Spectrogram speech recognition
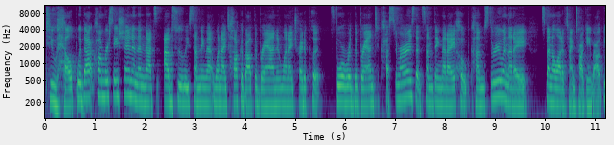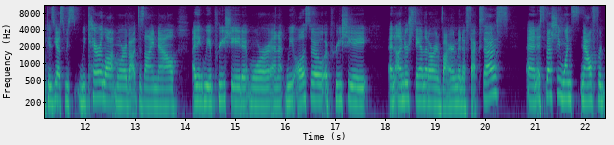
to help with that conversation. And then that's absolutely something that when I talk about the brand and when I try to put forward the brand to customers, that's something that I hope comes through and that I spend a lot of time talking about. Because yes, we, we care a lot more about design now. I think we appreciate it more. And we also appreciate and understand that our environment affects us and especially once now for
